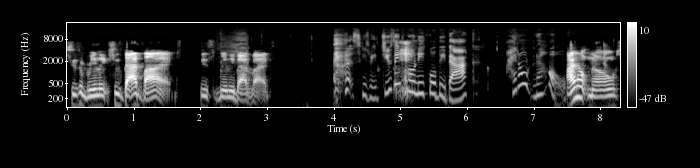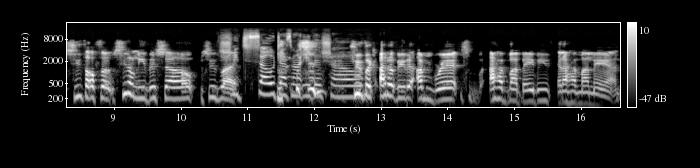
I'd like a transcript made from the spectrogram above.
she's a really she's bad vibes. She's really bad vibes. Excuse me. Do you think Monique will be back? I don't know. I don't know. She's also she don't need this show. She's like she so does not need this show. She's like, I don't need it. I'm rich. I have my babies and I have my man.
